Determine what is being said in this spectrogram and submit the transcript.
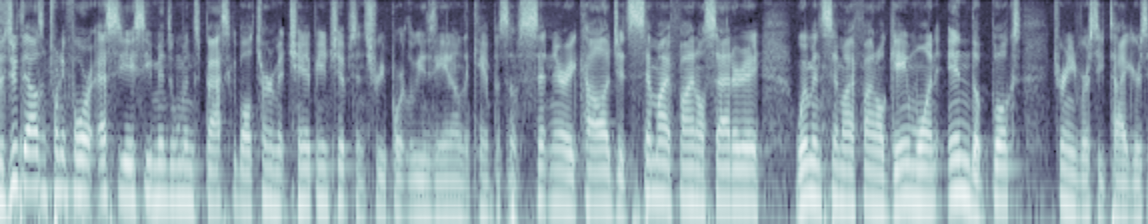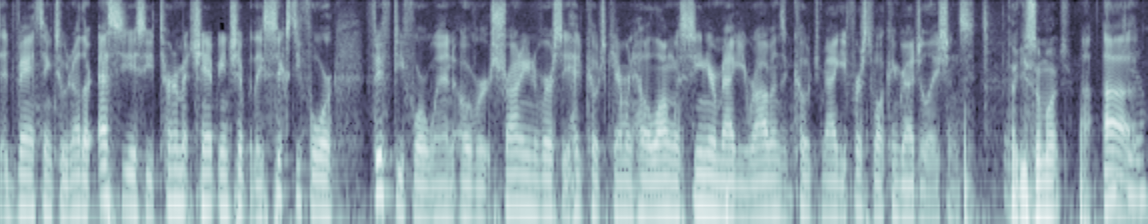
the 2024 SCAC Men's Women's Basketball Tournament Championships in Shreveport, Louisiana, on the campus of Centenary College, it's semifinal Saturday, women's semifinal, game one in the books. Trinity University Tigers advancing to another SCAC Tournament Championship with a 64 54 win over Schreiner University. Head coach Cameron Hill, along with senior Maggie Robbins. And Coach Maggie, first of all, congratulations. Thank you so much. Uh, you.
